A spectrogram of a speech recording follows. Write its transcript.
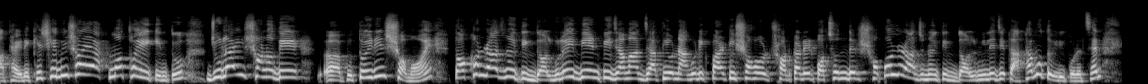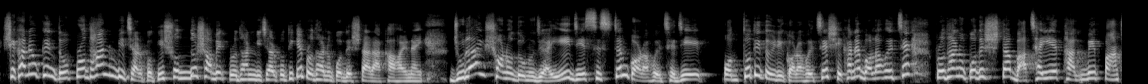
মাথায় রেখে সে বিষয়ে একমত হয়ে কিন্তু জুলাই সনদে তৈরির সময় তখন রাজনৈতিক দলগুলো, এই বিএনপি জামাত জাতীয় নাগরিক পার্টি সহ সরকারের পছন্দের সকল রাজনৈতিক দল মিলে যে কাঠামো তৈরি করেছেন, সেখানেও কিন্তু প্রধান বিচারপতি, সদ্য সাবেক প্রধান বিচারপতিকে প্রধান উপদেষ্টা রাখা হয় নাই। জুলাই সনদ অনুযায়ী যে সিস্টেম করা হয়েছে, যে পদ্ধতি তৈরি করা হয়েছে, সেখানে বলা হয়েছে প্রধান উপদেষ্টা বাছাইয়ে থাকবে পাঁচ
